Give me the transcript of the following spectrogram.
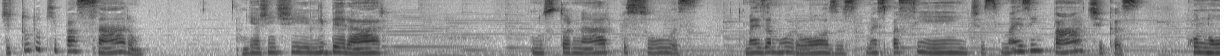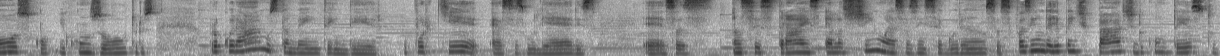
de tudo que passaram e a gente liberar, nos tornar pessoas mais amorosas, mais pacientes, mais empáticas conosco e com os outros procurarmos também entender o porquê essas mulheres, essas ancestrais, elas tinham essas inseguranças, faziam de repente parte do contexto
